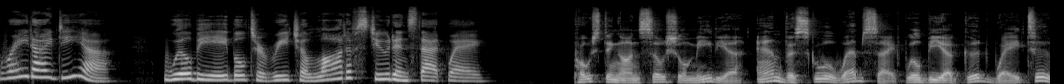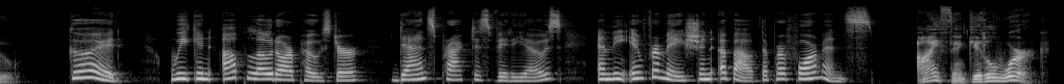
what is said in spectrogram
Great idea. We'll be able to reach a lot of students that way. Posting on social media and the school website will be a good way too. Good. We can upload our poster, dance practice videos, and the information about the performance. I think it'll work.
